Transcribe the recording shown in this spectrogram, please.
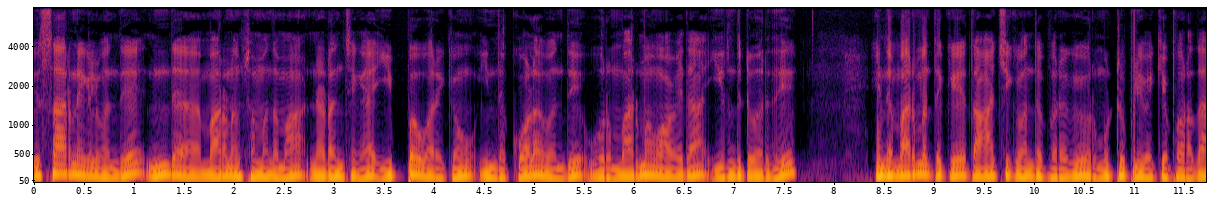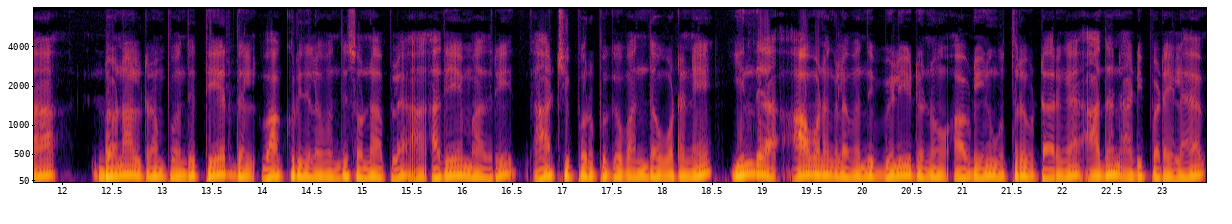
விசாரணைகள் வந்து இந்த மரணம் சம்மந்தமாக நடந்துச்சுங்க. இப்போ வரைக்கும் இந்த கொலை வந்து ஒரு மர்மமாகவே தான் இருந்துட்டு வருது. இந்த மர்மத்துக்கு தான் ஆட்சிக்கு வந்த பிறகு ஒரு முற்றுப்புள்ளி வைக்க போகிறதா டொனால்ட் ட்ரம்ப் வந்து தேர்தல் வாக்குறுதியில் வந்து சொன்னாப்புல அதே மாதிரி ஆட்சி பொறுப்புக்கு வந்த உடனே இந்த ஆவணங்களை வந்து வெளியிடணும் அப்படின்னு உத்தரவிட்டாருங்க. அதன் அடிப்படையில்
